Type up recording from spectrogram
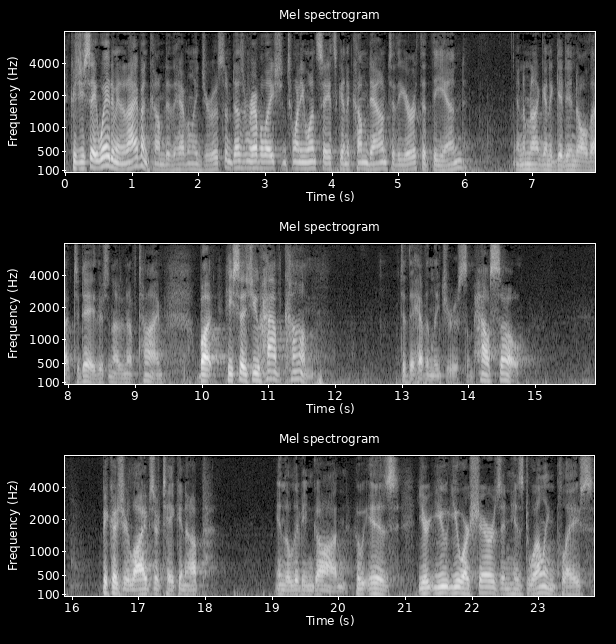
Because you say, wait a minute, I haven't come to the heavenly Jerusalem. Doesn't Revelation 21 say it's going to come down to the earth at the end? And I'm not going to get into all that today, there's not enough time. But he says, You have come to the heavenly Jerusalem. How so? Because your lives are taken up in the living God, who is, you you, are sharers in his dwelling place,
